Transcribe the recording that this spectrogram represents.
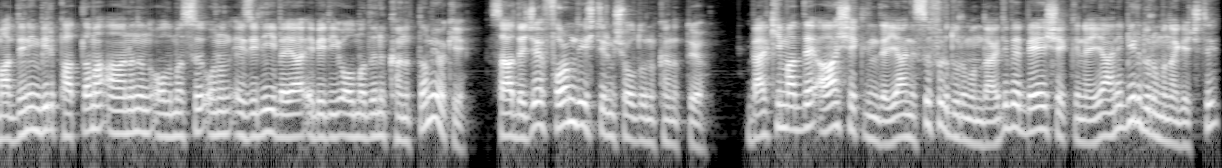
Maddenin bir patlama anının olması onun ezeli veya ebedi olmadığını kanıtlamıyor ki. Sadece form değiştirmiş olduğunu kanıtlıyor. Belki madde A şeklinde yani sıfır durumundaydı ve B şekline yani bir durumuna geçti.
